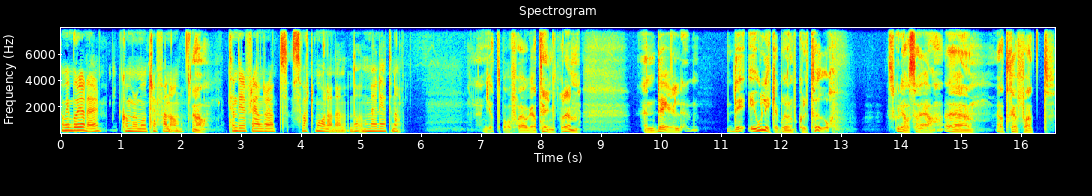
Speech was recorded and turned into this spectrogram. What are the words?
Om vi börjar där. Kommer de att träffa någon? Ja, Tenderar föräldrar att svartmåla den, de möjligheterna? en jättebra fråga. Jag har tänkt på den en del. Det är olika beroende på kultur, skulle jag säga. Eh, Jag har träffat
